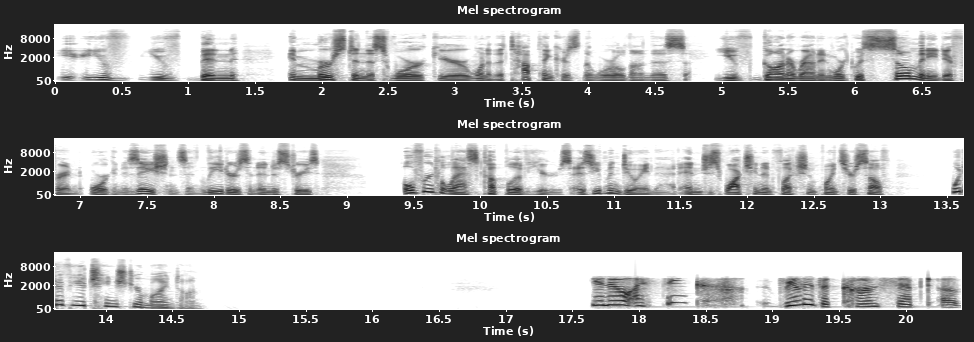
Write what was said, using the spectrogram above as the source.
you've you've been immersed in this work. You're one of the top thinkers in the world on this. You've gone around and worked with so many different organizations and leaders and industries. Over the last couple of years, as you've been doing that and just watching inflection points yourself, what have you changed your mind on? You know, I think really the concept of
